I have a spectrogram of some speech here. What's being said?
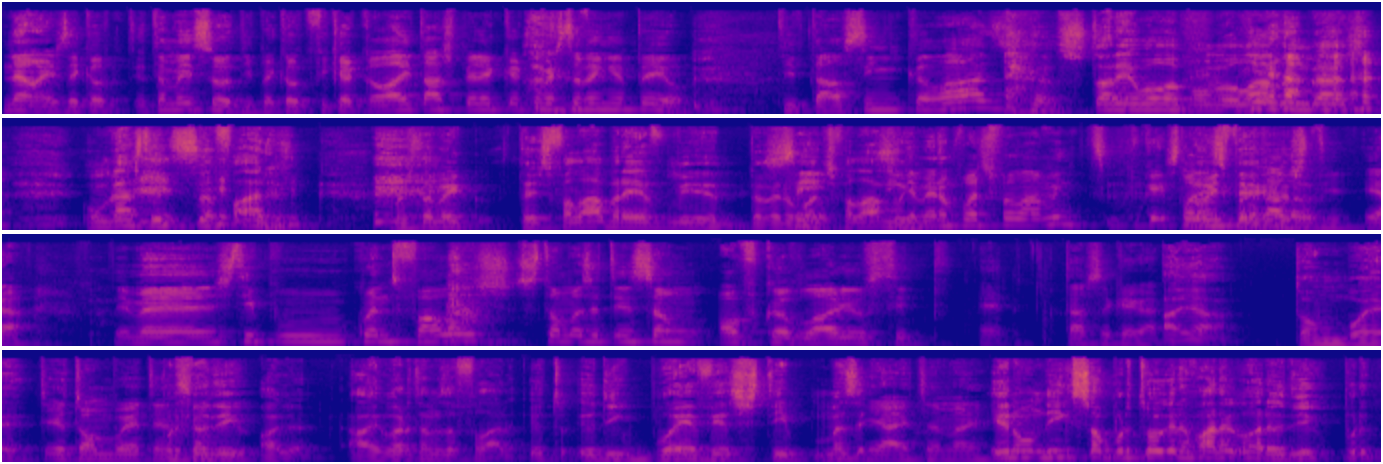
Não, és daquele que eu também sou, tipo, aquele que fica calado e está à espera que a conversa venha para ele. Tipo, está assim calado. Se estarem a bola para o meu lado, um gajo, um gajo tem de se safar. Mas também tens de falar brevemente, também não Sim, podes falar sim, muito. Também não podes falar muito porque Senão pode-se importar de enterras-te. ouvir. Yeah. Mas, tipo, quando falas, se tomas atenção ao vocabulário, tipo, é, estás a cagar. Ah, já, tomo bué. Eu tomo boa atenção. Porque eu digo, olha, agora estamos a falar, eu, eu digo bué vezes tipo, mas Yeah, eu também. eu não digo só porque estou a gravar agora, eu digo porque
